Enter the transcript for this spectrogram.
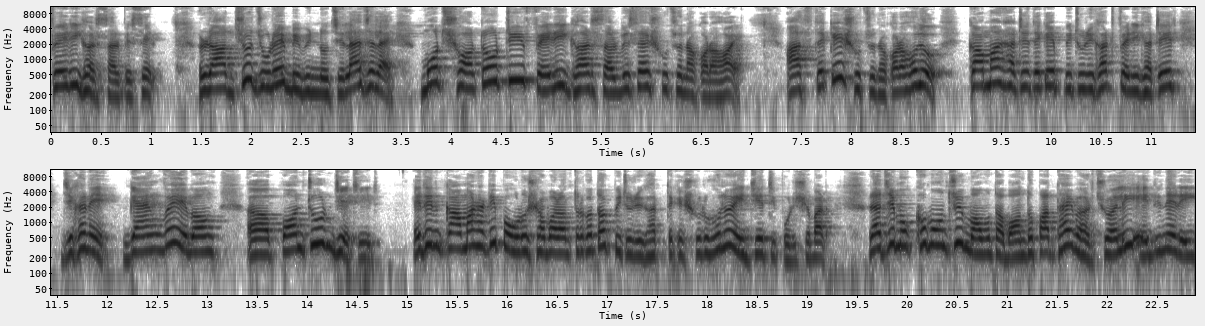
ফেরিঘাট সার্ভিসের। রাজ্য জুড়ে বিভিন্ন জেলায় জেলায় মোট সতেরোটি ফেরিঘাট সার্ভিসের সূচনা করা হয়। আজ থেকে সূচনা করা হলো কামারহাটি থেকে পিটুরিঘাট ফেরিঘাটের যেখানে গ্যাংওয়ে এবং পন্টুন জেটির। এদিন কামারহাটি পৌরসভার অন্তর্গত পিটুরিঘাট থেকে শুরু হলো এই জেটি পরিষেবার। রাজ্যে মুখ্যমন্ত্রী মমতা বন্দ্যোপাধ্যায় ভার্চুয়ালি এদিনের এই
